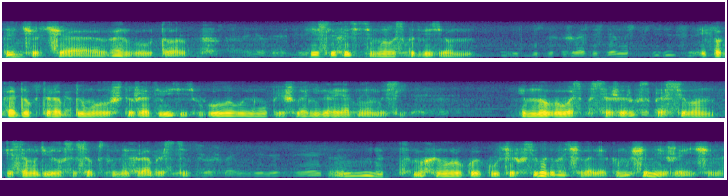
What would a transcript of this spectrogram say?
Пенчерча в Энглторп. Если хотите, мы вас подвезем». И пока доктор обдумывал, что же ответить, в голову ему пришла невероятная мысль. «И много у вас пассажиров?» — спросил он, и сам удивился собственной храбрости. «Нет», — махнул рукой кучер, — «всего два человека, мужчина и женщина.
